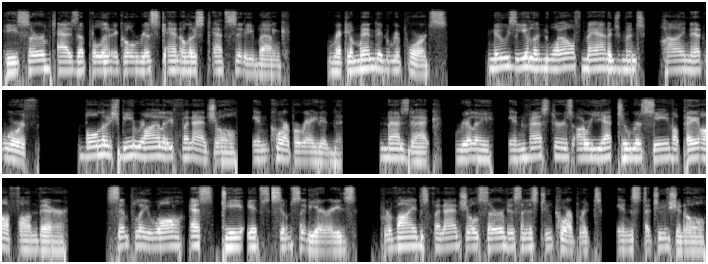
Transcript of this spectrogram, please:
he served as a political risk analyst at Citibank. Recommended reports New Zealand Wealth Management, High Net Worth, Bullish B. Riley Financial, Incorporated. NASDAQ, really, investors are yet to receive a payoff on their Simply Wall ST its subsidiaries provides financial services to corporate, institutional,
